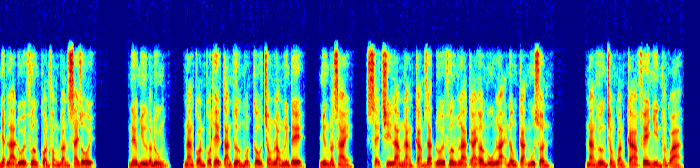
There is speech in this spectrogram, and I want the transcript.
nhất là đối phương còn phỏng đoán sai rồi. Nếu như đoán đúng, nàng còn có thể tán thưởng một câu trong lòng linh tê, nhưng đoán sai sẽ chỉ làm nàng cảm giác đối phương là cái âm ú lại nông cạn ngu xuẩn. Nàng hướng trong quán cà phê nhìn thoáng qua.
